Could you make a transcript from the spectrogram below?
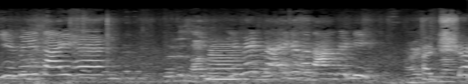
ये मेरी ताई है। ये मेरी ताई के बेटी। अच्छा।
